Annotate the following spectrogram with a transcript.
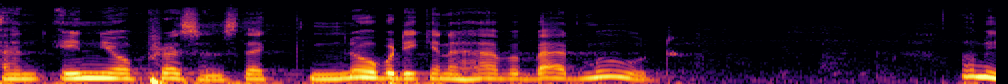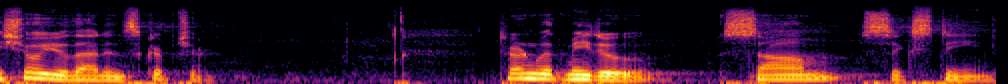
And in your presence, that nobody can have a bad mood. Let me show you that in Scripture. Turn with me to Psalm 16.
